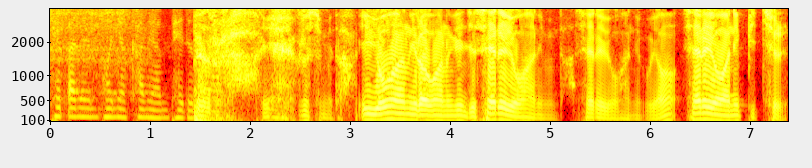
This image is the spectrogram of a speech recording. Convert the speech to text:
개바는 번역하면 베드로라. 베드로라. 예 그렇습니다. 이 요한이라고 하는 게 이제 세례 요한입니다. 세례 요한이고요. 세례 요한이 빛을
